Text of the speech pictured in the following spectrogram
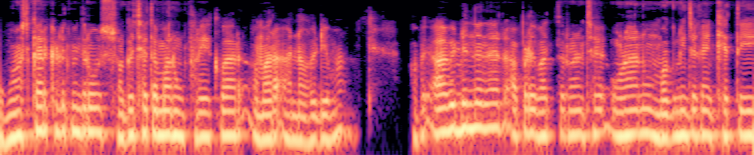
નમસ્કાર ખેડૂત મિત્રો, સ્વાગત છે તમારું ફરી એકવાર અમારા આ નવા વિડીયોમાં. હવે આ વિડીયોની અંદર આપણે વાત કરવાની છે ઉણાનું મગની જે કંઈ ખેતી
